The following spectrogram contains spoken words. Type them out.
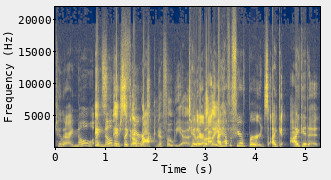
Tayler, I know, I know there's it's like fears. arachnophobia. Tayler, but like I have a fear of birds. I get, I get it.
